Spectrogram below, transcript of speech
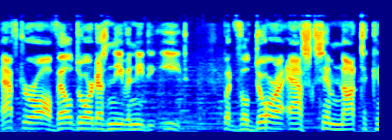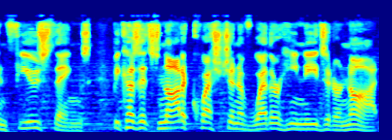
After all, Veldor doesn't even need to eat, but Veldora asks him not to confuse things because it's not a question of whether he needs it or not,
